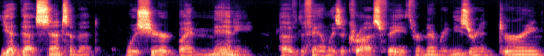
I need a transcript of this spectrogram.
yet that sentiment was shared by many of the families across faith, remembering these are enduring,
